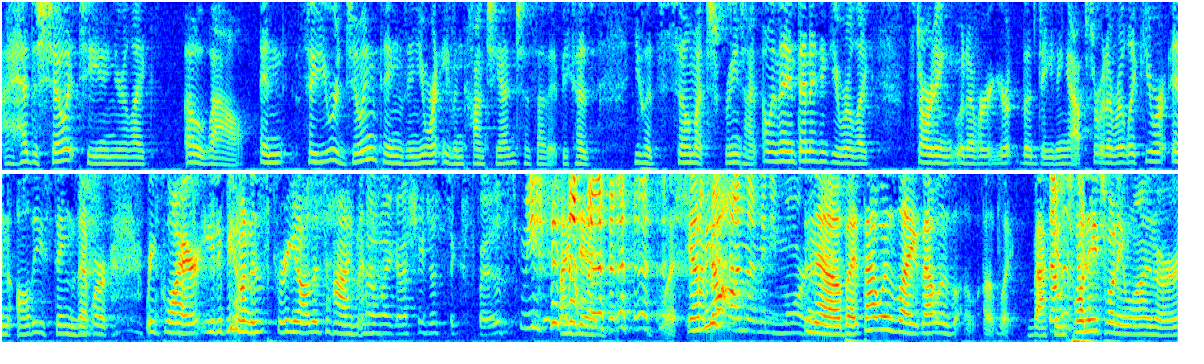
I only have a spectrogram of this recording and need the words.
I had to show it to you, and you're like, oh, wow. And so you were doing things and you weren't even conscientious of it because you had so much screen time. Oh, and then, then I think you were like starting whatever your the dating apps or whatever. Like you were in all these things that were require you to be on a screen all the time. And Oh my gosh, you just exposed me. I did. I I'm not on them anymore. no, but that was like that was uh, like back That in 2021, or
